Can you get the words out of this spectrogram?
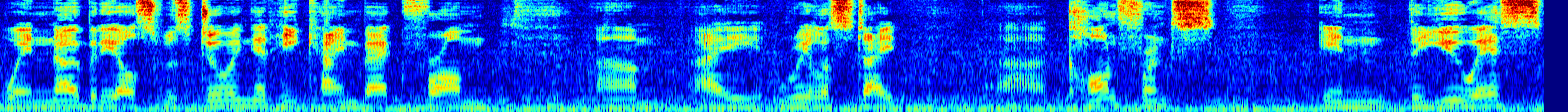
when nobody else was doing it, he came back from um, a real estate uh, conference in the US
